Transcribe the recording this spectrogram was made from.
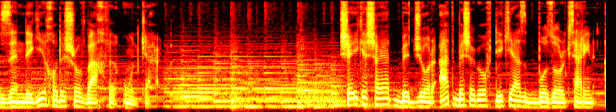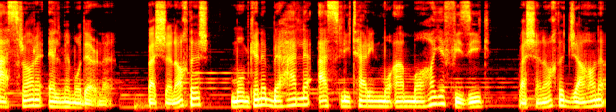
زندگی خودش رو وقف اون کرد. شیعی که شاید به جرأت بشه گفت یکی از بزرگترین اسرار علم مدرنه و شناختش ممکنه به حل اصلی ترین معماهای فیزیک و شناخت جهان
